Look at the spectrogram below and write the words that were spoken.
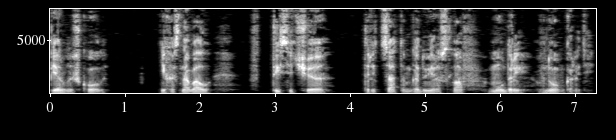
Первые школы. Их основал в 1030 году Ярослав Мудрый в Новгороде.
